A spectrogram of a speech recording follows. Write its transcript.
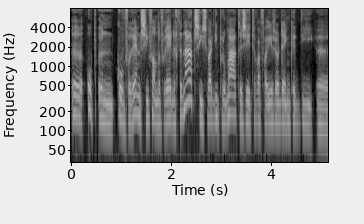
uh, op een conferentie van de Verenigde Naties... waar diplomaten zitten waarvan je zou denken... die uh,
